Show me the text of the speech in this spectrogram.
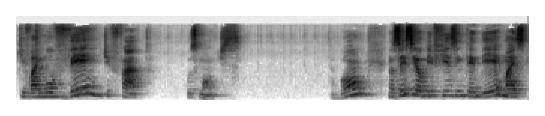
que vai mover de fato os montes. Tá bom? Não sei se eu me fiz entender, mas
